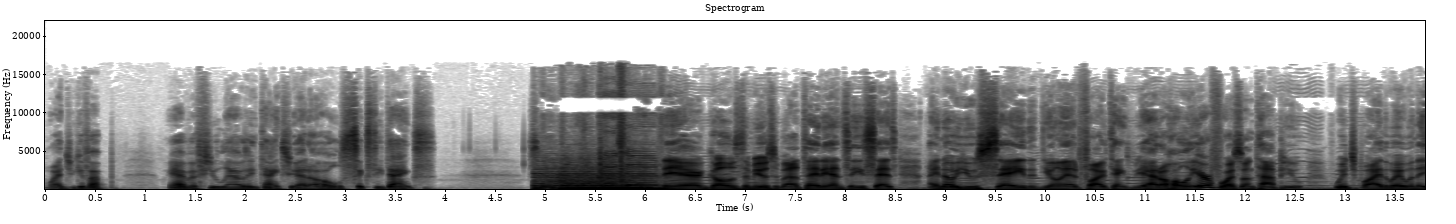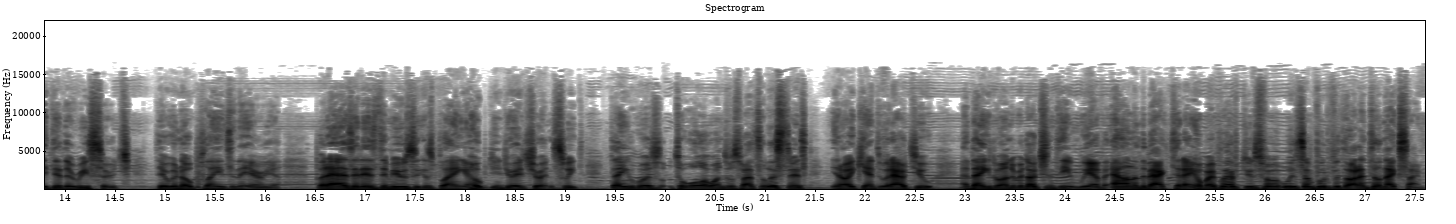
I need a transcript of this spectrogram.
Why'd you give up? We have a few lousy tanks. You had a whole 60 tanks. There goes the music. But I'll tell you the answer. He says, I know you say that you only had five tanks, but you had a whole Air Force on top of you, which, by the way, when they did the research, there were no planes in the area. But as it is, the music is playing. I hope you enjoyed it short and sweet. Thank you of course, to all our wonderful sponsor listeners. You know I can't do without you. And thank you to our production team. We have Alan in the back today. Hope I've left you with some food for thought. Until next time.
